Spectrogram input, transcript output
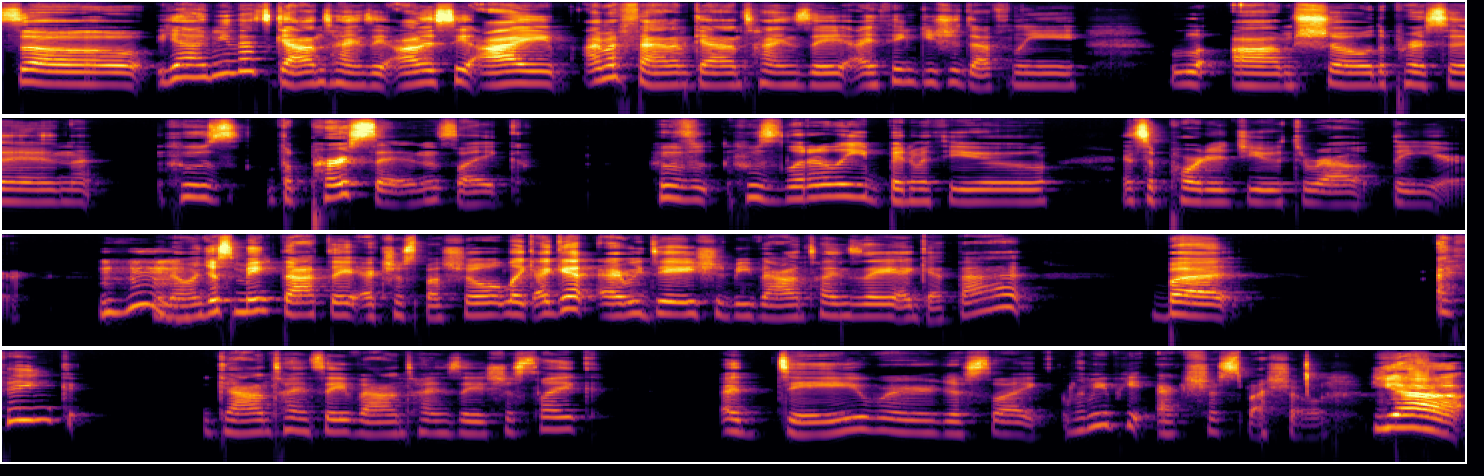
So yeah, I mean that's Valentine's Day. Honestly, I I'm a fan of Valentine's Day. I think you should definitely um show the person who's the person's like who's who's literally been with you and supported you throughout the year. Mhm. You know, and just make that day extra special. Like I get every day should be Valentine's Day. I get that. But I think Valentine's Day, Valentine's Day is just like a day where you're just like, let me be extra special. Yeah.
